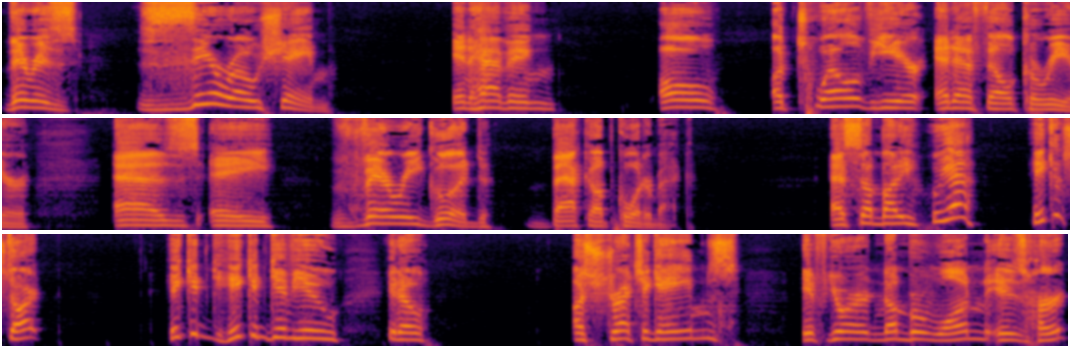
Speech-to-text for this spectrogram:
There is zero shame in having, oh, a 12 year NFL career as a very good backup quarterback. As somebody who, yeah, he can start. He could he could give you, you know, a stretch of games if your number one is hurt.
